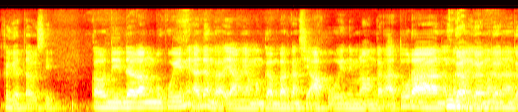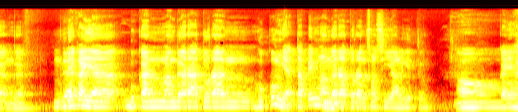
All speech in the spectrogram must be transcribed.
kagak tahu sih Kalau di dalam buku ini ada nggak yang yang menggambarkan si aku ini melanggar aturan atau enggak enggak gimana? enggak enggak enggak Enggak. dia kayak bukan melanggar aturan hukum ya tapi melanggar Hmm. aturan sosial gitu Oh. kayak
